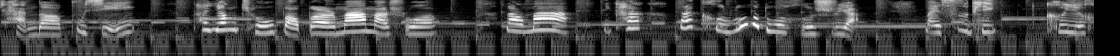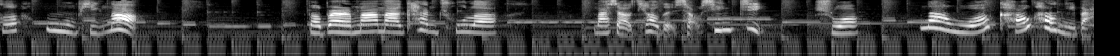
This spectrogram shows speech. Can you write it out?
馋的不行，他央求宝贝儿妈妈说：“老妈，你看。”买可乐多合适呀！买四瓶可以喝五瓶呢。宝贝儿，妈妈看出了马小跳的小心计，说：“那我考考你吧。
